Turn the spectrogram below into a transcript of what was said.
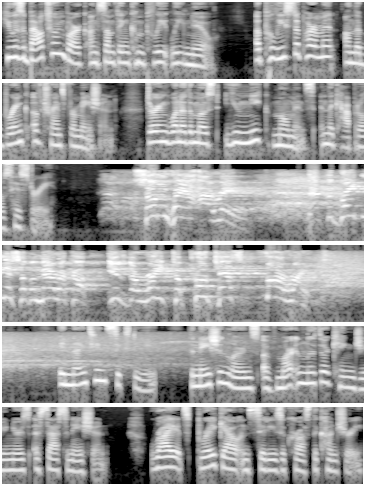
He was about to embark on something completely new a police department on the brink of transformation during one of the most unique moments in the capital's history. Somewhere I read that the greatness of America is the right to protest far right. In 1968, the nation learns of Martin Luther King Jr.'s assassination. Riots break out in cities across the country.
